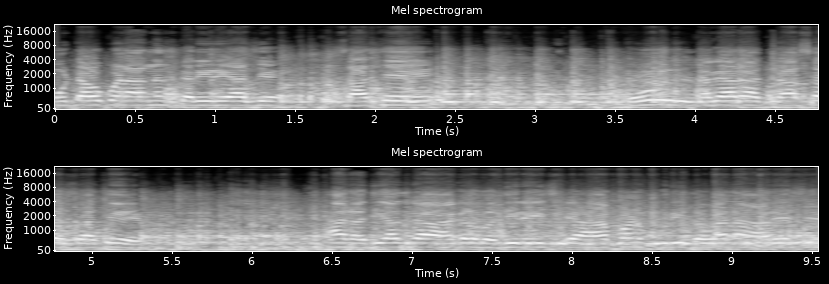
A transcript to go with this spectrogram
મોટાઓ પણ આનંદ કરી રહ્યા છે. સાથે ઢોલ, નગારા, ત્રાસા સાથે આ રથયાત્રા આગળ વધી રહી છે, આ પણ પૂરી થવાના આરે છે.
